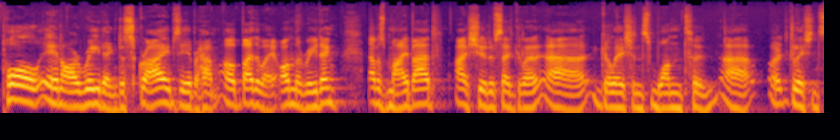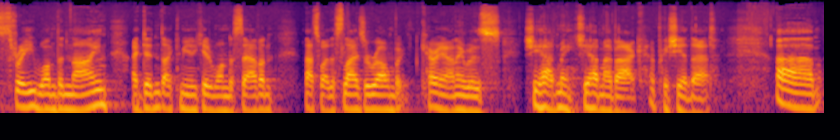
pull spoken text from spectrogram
Paul, in our reading, describes Abraham. Oh, by the way, on the reading, that was my bad. I should have said uh, Galatians one to uh, Galatians three one to nine. I didn't. I communicated one to seven. That's why the slides are wrong. But Cariani was she had me. She had my back. Appreciate that. Um,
